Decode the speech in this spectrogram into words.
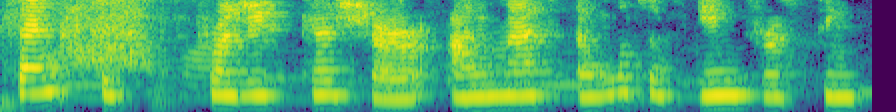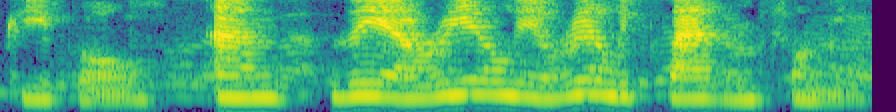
Thanks to Project Kesher, I met a lot of interesting people, and they are really, really pleasant for me.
